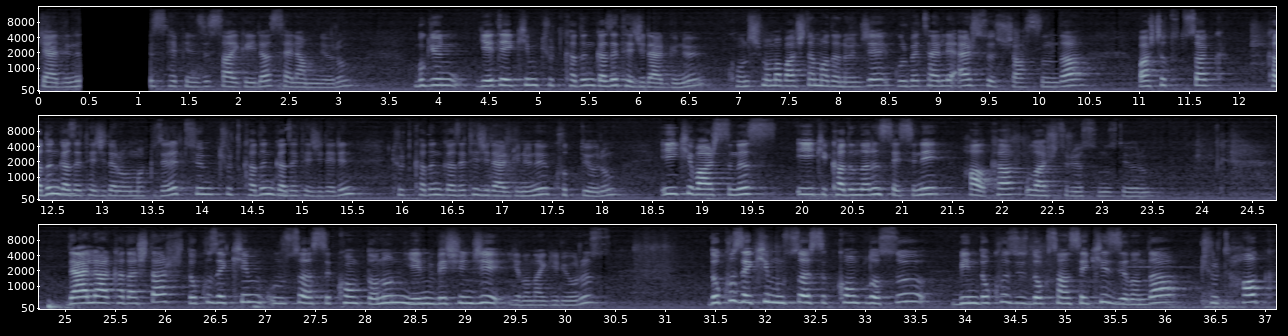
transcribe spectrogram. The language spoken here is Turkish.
geldiniz. Hepinizi saygıyla selamlıyorum. Bugün 7 Ekim Kürt Kadın Gazeteciler Günü. Konuşmama başlamadan önce Gurbetelli Ersöz şahsında başta tutsak kadın gazeteciler olmak üzere tüm Kürt kadın gazetecilerin Kürt Kadın Gazeteciler Günü'nü kutluyorum. İyi ki varsınız, iyi ki kadınların sesini halka ulaştırıyorsunuz diyorum. Değerli arkadaşlar, 9 Ekim Uluslararası Komplo'nun 25. yılına giriyoruz. 9 Ekim Uluslararası Komplosu 1998 yılında Kürt halk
